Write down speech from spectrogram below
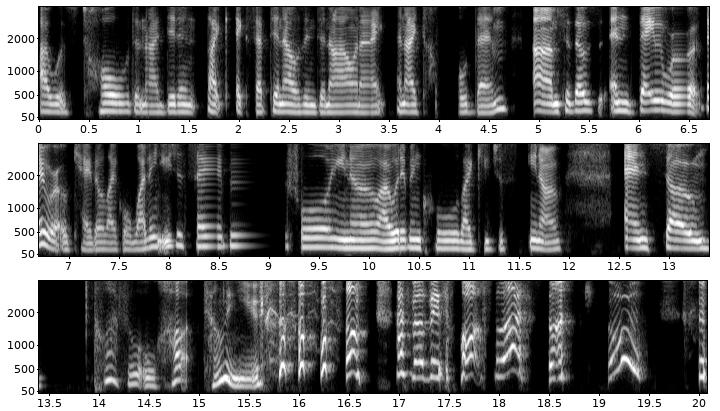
I was told and I didn't like accept it and I was in denial and I and I told them. Um so those and they were they were okay. They're like, well, why didn't you just say it before? You know, I would have been cool. Like you just, you know. And so oh, I feel all hot telling you. I felt this hot flush. Like, oh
